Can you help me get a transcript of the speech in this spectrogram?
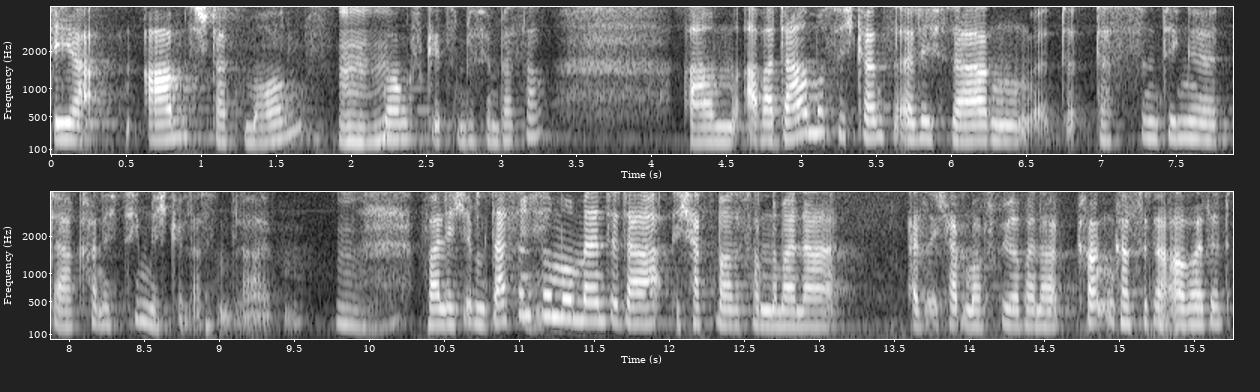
eher abends statt morgens. Morgens geht es ein bisschen besser. Ähm, aber da muss ich ganz ehrlich sagen, das sind Dinge, da kann ich ziemlich gelassen bleiben. Weil ich, das sind so Momente, da, ich habe mal von meiner, also ich habe mal früher bei einer Krankenkasse gearbeitet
